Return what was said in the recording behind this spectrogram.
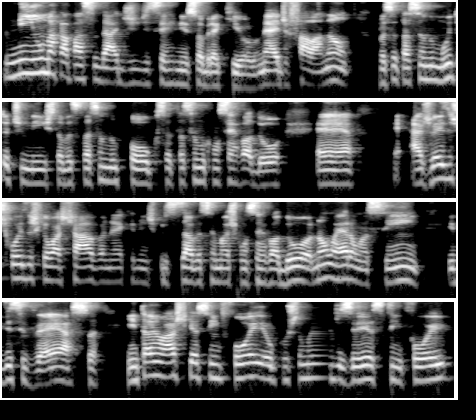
nenhuma capacidade de discernir sobre aquilo, né? De falar, não, você está sendo muito otimista, você está sendo pouco, você está sendo conservador. É, às vezes coisas que eu achava né, que a gente precisava ser mais conservador não eram assim, e vice-versa. Então eu acho que assim foi, eu costumo dizer assim, foi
